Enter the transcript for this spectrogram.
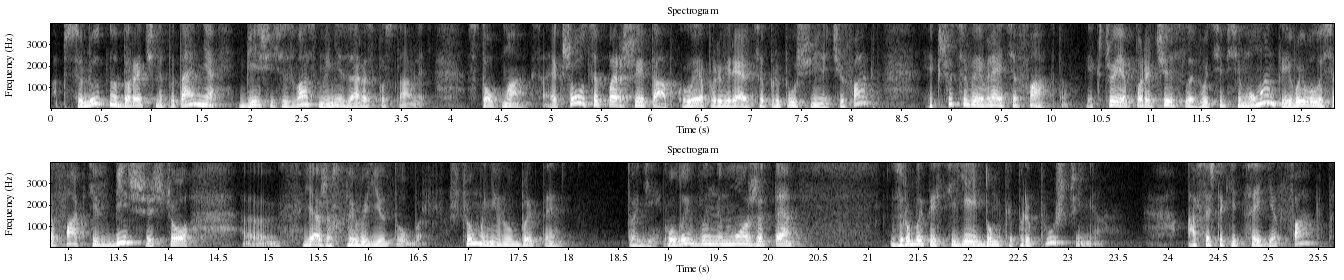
Абсолютно доречне питання, більшість з вас мені зараз поставлять. Стоп, Макс, а якщо це перший етап, коли я перевіряю це припущення чи факт, якщо це виявляється фактом, якщо я перечислив оці всі моменти і виявилося фактів більше, що е, я жахливий ютубер, що мені робити тоді? Коли ви не можете зробити з цієї думки припущення, а все ж таки це є факт,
